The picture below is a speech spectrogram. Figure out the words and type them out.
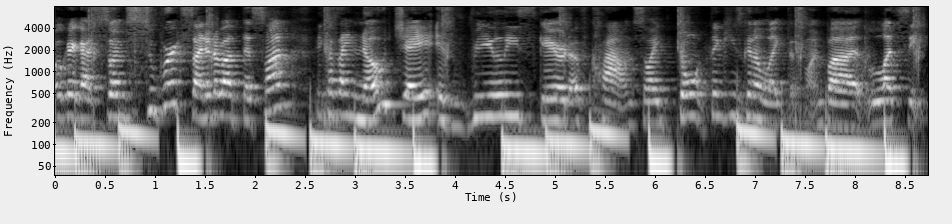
Okay guys, so I'm super excited about this one because I know Jay is really scared of clowns, so I don't think he's gonna like this one, but let's see.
